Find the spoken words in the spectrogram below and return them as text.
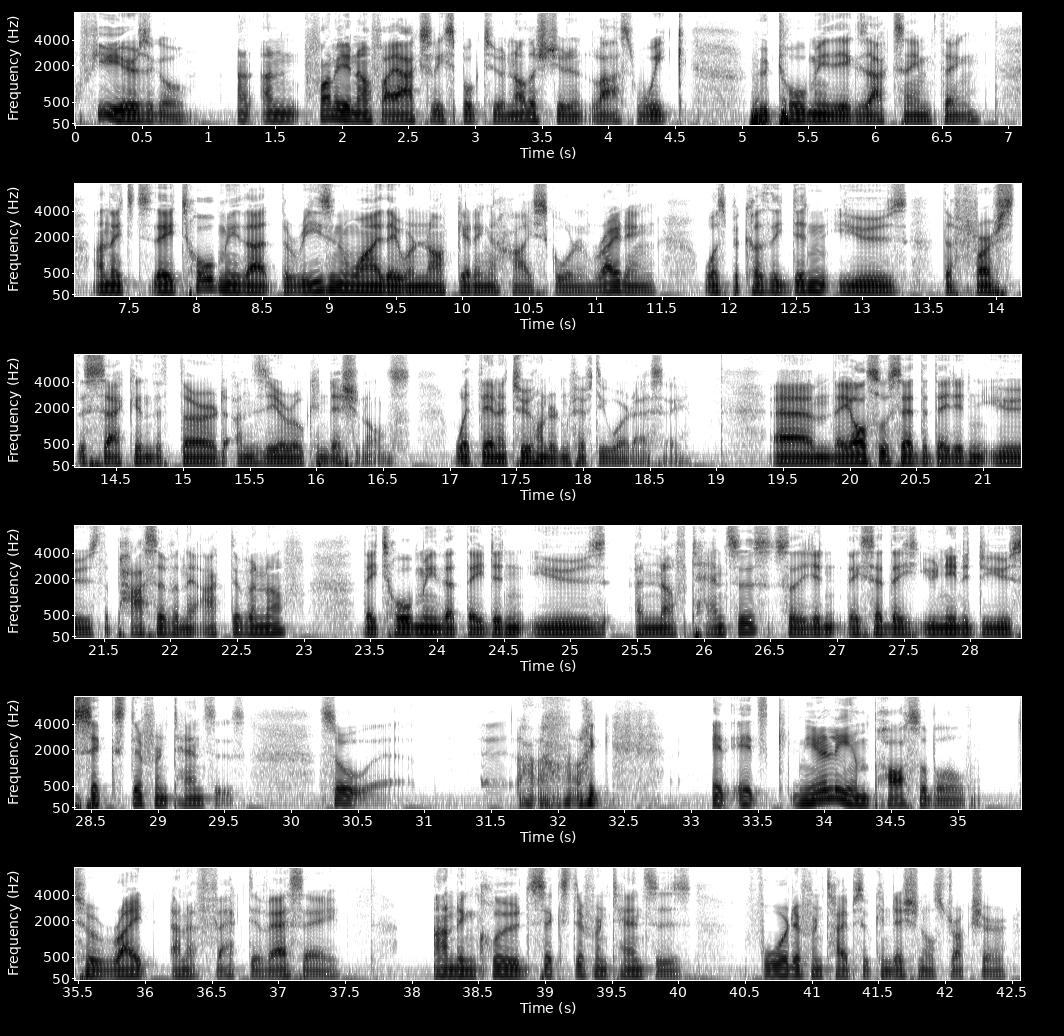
a few years ago, and, and funny enough, I actually spoke to another student last week who told me the exact same thing. And they, t- they told me that the reason why they were not getting a high score in writing was because they didn't use the first, the second, the third, and zero conditionals within a 250 word essay. Um, they also said that they didn't use the passive and the active enough. They told me that they didn't use enough tenses, so they didn't. They said they you needed to use six different tenses. So, uh, like, it, it's nearly impossible to write an effective essay and include six different tenses, four different types of conditional structure,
